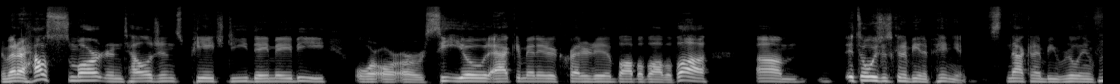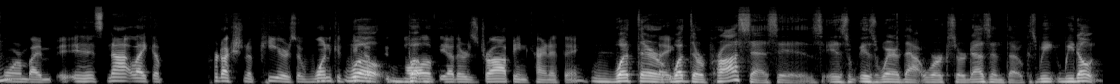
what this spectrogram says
no matter how smart and intelligent phd they may be or or, or ceo acumen accredited blah blah blah blah blah um it's always just going to be an opinion. It's not going to be really Mm-hmm. informed by and it's not like a production of peers that one could pick Well, up the ball if the other's dropping kind of thing. What their Like- what their process is is is where that works or doesn't though because we we don't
